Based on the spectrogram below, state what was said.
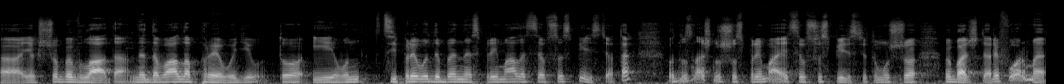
якщо би влада не давала приводів, то і вон, ці приводи би не сприймалися в суспільстві. А так однозначно, що сприймаються в суспільстві, тому що ви бачите, реформи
